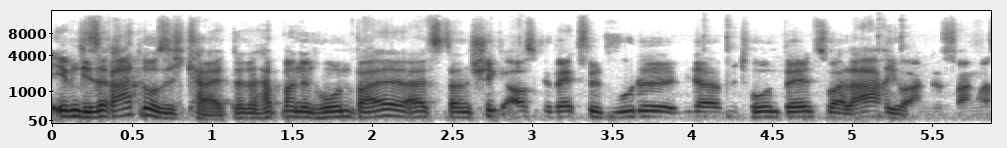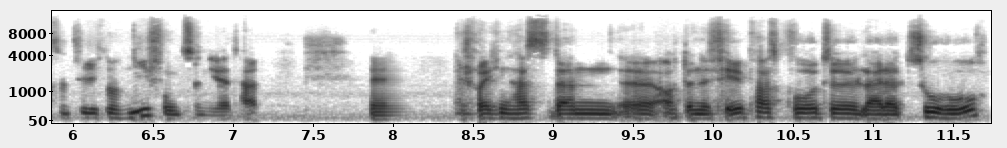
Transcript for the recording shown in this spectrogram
eben diese Ratlosigkeit. Ne? Dann hat man den hohen Ball, als dann schick ausgewechselt wurde, wieder mit hohen Bällen zu Alario angefangen, was natürlich noch nie funktioniert hat. Entsprechend hast du dann äh, auch deine Fehlpassquote leider zu hoch.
